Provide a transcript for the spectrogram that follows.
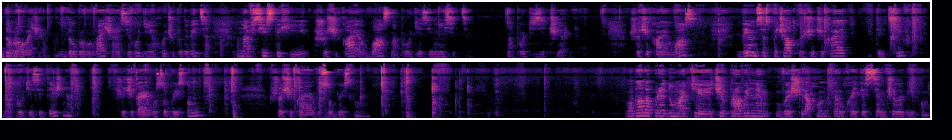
Доброго вечора. Доброго вечора. Сьогодні я хочу подивитися на всі стихії, що чекає вас на протязі місяця, на протязі червня. Що чекає вас? Дивимося спочатку, що чекає тельців на протязі тижня, що чекає в особистому, що чекає в особистому. Вам треба передумати, чи правильним ви шляхом рухаєтесь з цим чоловіком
